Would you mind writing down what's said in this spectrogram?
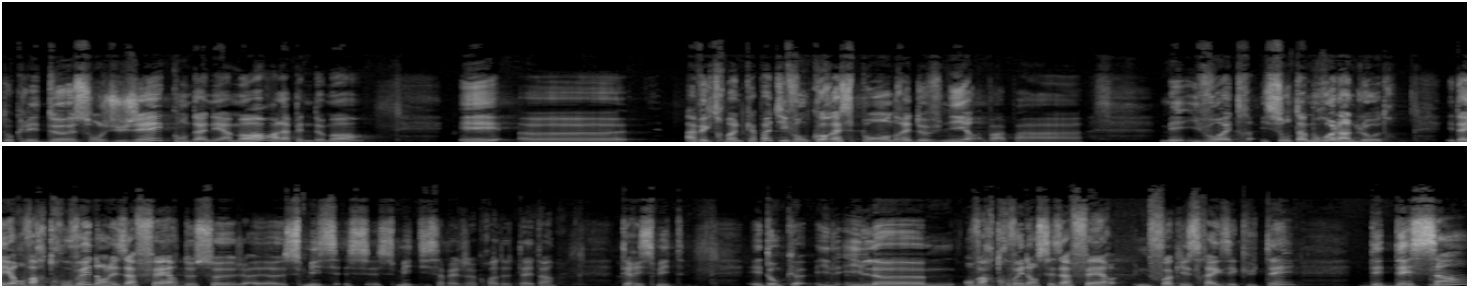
Donc les deux sont jugés, condamnés à mort, à la peine de mort, et euh, avec Truman Capote, ils vont correspondre et devenir... bah, mais ils, vont être, ils sont amoureux l'un de l'autre. Et d'ailleurs, on va retrouver dans les affaires de ce euh, Smith, Smith, il s'appelle, je crois, de tête, hein, Terry Smith. Et donc, il, il, euh, on va retrouver dans ces affaires, une fois qu'il sera exécuté, des dessins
